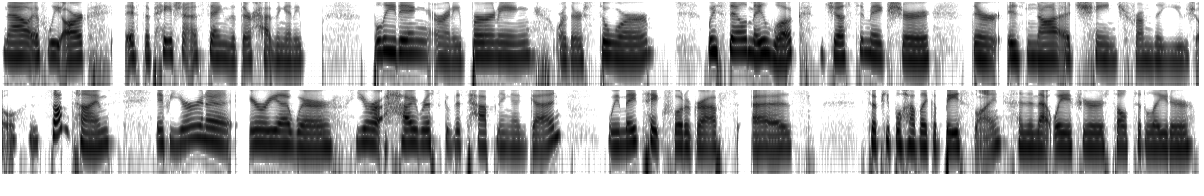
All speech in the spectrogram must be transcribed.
Now, if we are, if the patient is saying that they're having any bleeding or any burning or they're sore, we still may look just to make sure there is not a change from the usual. And sometimes, if you're in an area where you're at high risk of this happening again, we may take photographs as so people have like a baseline. And then that way, if you're assaulted later,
